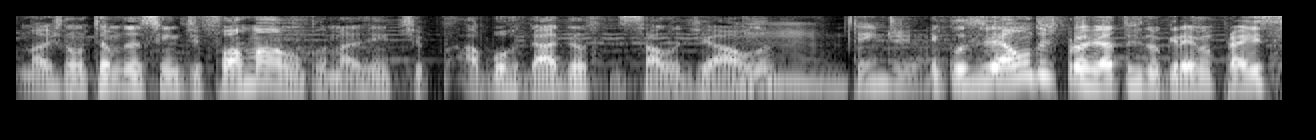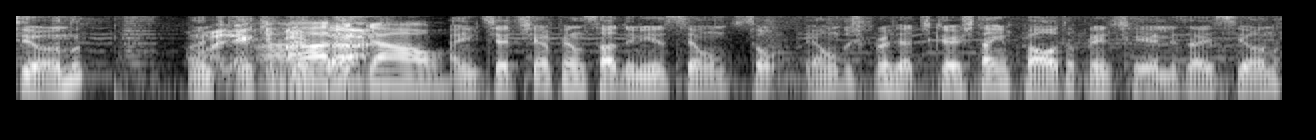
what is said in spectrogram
Nós não temos assim de forma ampla, mas a gente tipo, abordar dentro de sala de aula. Hum, entendi. Inclusive é um dos projetos do Grêmio pra esse ano. A gente- Olha a gente que vai Ah, entrar- legal. A gente já tinha pensado nisso, é um, são- é um dos projetos que já está em pauta pra gente realizar esse ano,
